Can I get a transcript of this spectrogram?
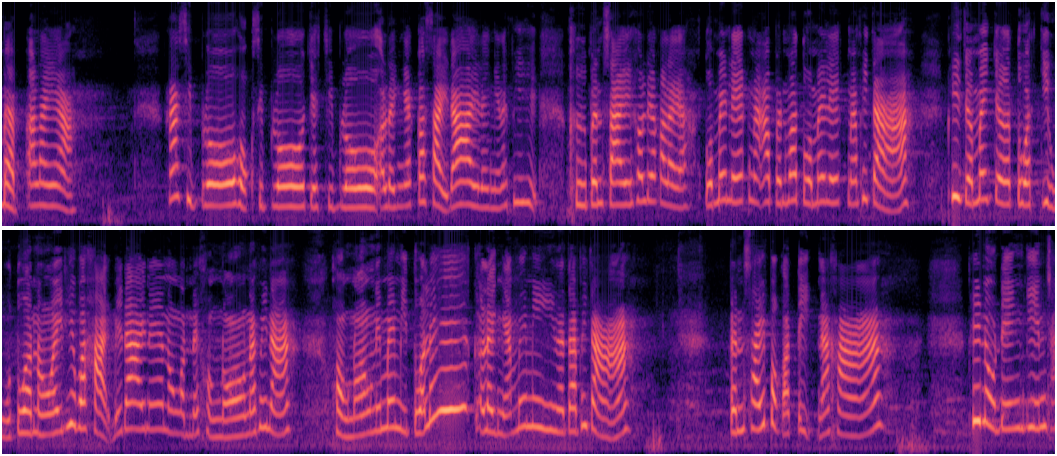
แบบอะไรอะห้าสิบโลหกสิบโลเจ็ดสิบโลอะไรเงี้ยก็ใส่ได้อะไรเงี้ยนะพี่คือเป็นไซส์เขาเรียกอะไรอะตัวไม่เล็กนะเอาเป็นว่าตัวไม่เล็กนะพี่จ๋าพี่จะไม่เจอตัวจิ๋วตัวน้อยที่ว่าขายไม่ได้แน่นอนในของน้องนะพี่นะ ของน้องนี่ไม่มีตัวเล็กอะไรเงี้ยไม่มีนะจ๊ะพี่จ๋าเป็นไซส์ปกตินะคะ พี่หนูดิงยีนช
